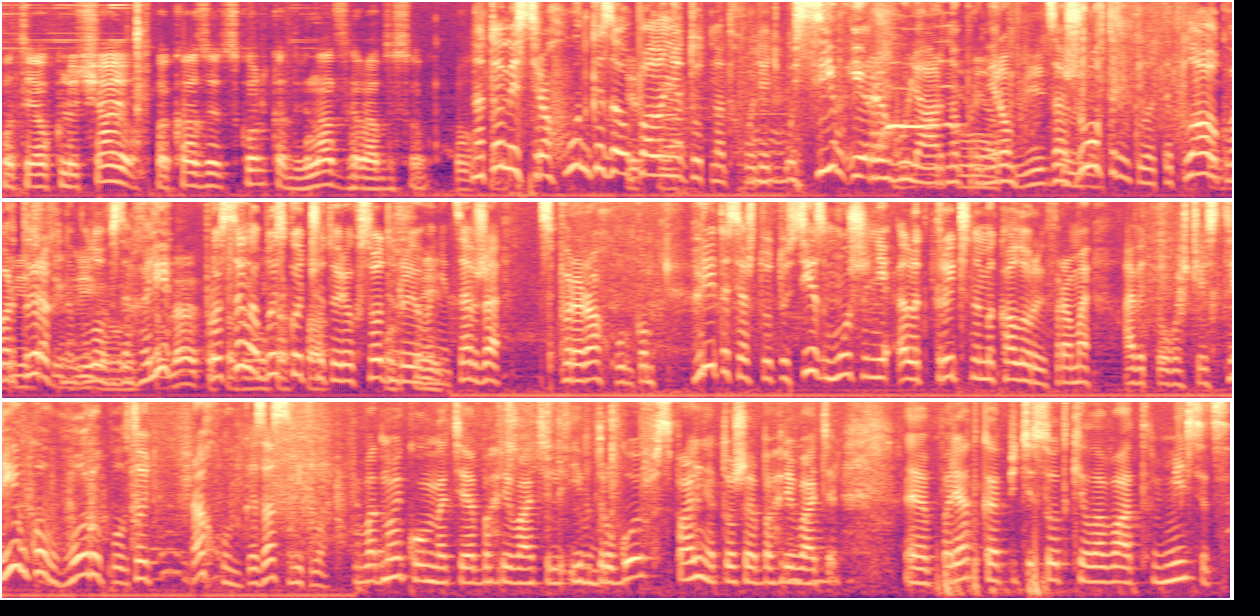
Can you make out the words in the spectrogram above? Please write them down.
Вот я включаю, показывает сколько? 12 градусов. Натомість рахунки за опалення тут надходять усім і регулярно. Приміром, за жовтень, коли тепла у квартирах не було взагалі, просили близько 400 гривень. Це вже з перерахунком. Грітися ж тут усі змушені електричними калориферами. А від того ще й стрімко вгору повзуть рахунки за світло. В одной комнате обогреватель и в другой в спальне тоже обогреватель. Э, Порядка 500 киловатт в месяц э,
